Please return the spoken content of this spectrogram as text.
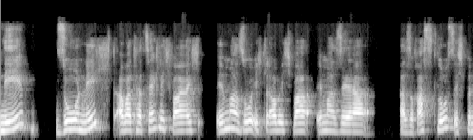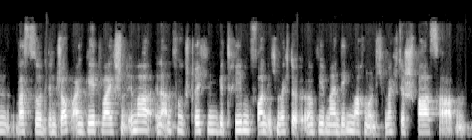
Nee, so nicht. Aber tatsächlich war ich immer so, ich glaube, ich war immer sehr, also rastlos. Ich bin, was so den Job angeht, war ich schon immer in Anführungsstrichen getrieben von, ich möchte irgendwie mein Ding machen und ich möchte Spaß haben.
